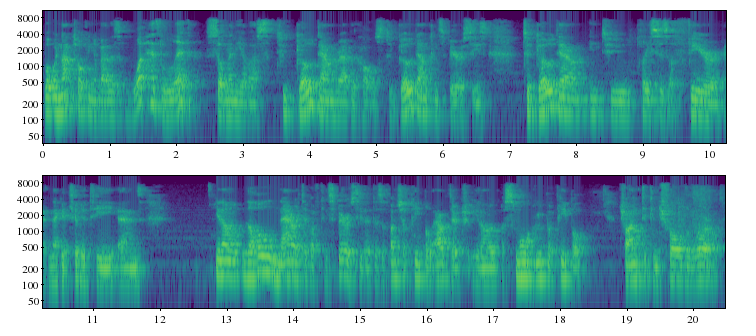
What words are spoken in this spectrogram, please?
what we're not talking about is what has led so many of us to go down rabbit holes, to go down conspiracies, to go down into places of fear and negativity and you know, the whole narrative of conspiracy that there's a bunch of people out there, you know, a small group of people trying to control the world.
